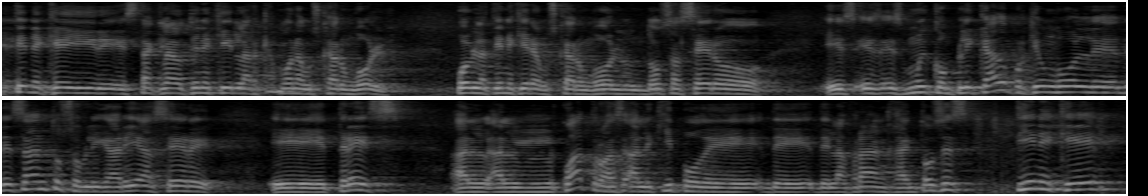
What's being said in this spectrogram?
tiene que ir, está claro, tiene que ir Larcamón a buscar un gol. Puebla tiene que ir a buscar un gol, un 2 a 0 es, muy complicado porque un gol de, Santos obligaría a hacer eh, tres al, cuatro al equipo de, la franja. Entonces tiene que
